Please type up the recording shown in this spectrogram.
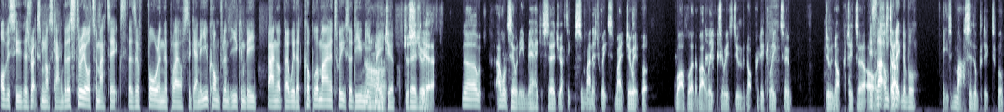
Obviously, there's Wrexham not counting, but there's three automatics. There's a four in the playoffs again. Are you confident that you can be bang up there with a couple of minor tweaks, or do you need No, major Just surgery? yeah. No, I won't say we need major surgery. I think some minor tweaks might do it, but what I've learned about League Two is do not predict League Two. Do not predict it at all. Is that you start- unpredictable? it's massively unpredictable.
